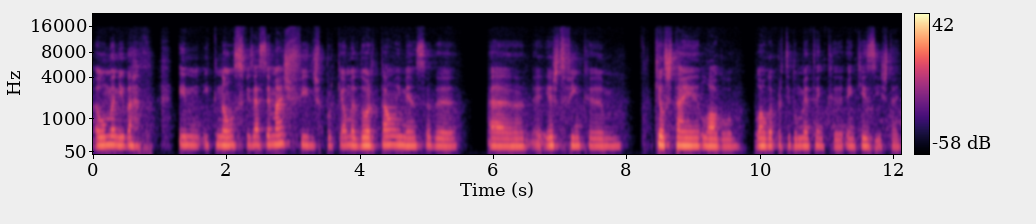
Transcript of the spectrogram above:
a humanidade e, e que não se fizessem mais filhos, porque é uma dor tão imensa de uh, este fim que, que eles têm logo, logo a partir do momento em que, em que existem.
